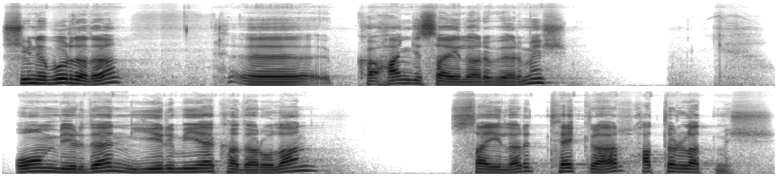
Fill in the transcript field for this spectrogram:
Şimdi burada da e, hangi sayıları vermiş? 11'den 20'ye kadar olan sayıları tekrar hatırlatmış.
